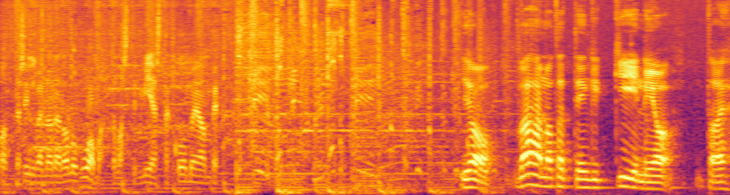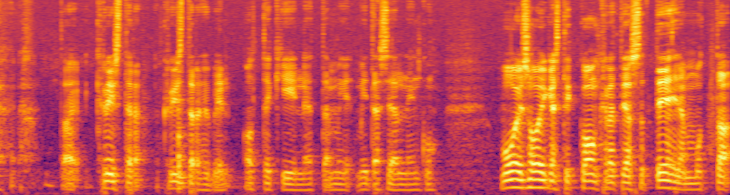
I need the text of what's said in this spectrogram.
Matta Silvenonen on ollut huomattavasti miestä komeampi. Joo, vähän otettiinkin kiinni jo, tai, tai Krister, Krister hyvin otti kiinni, että mi, mitä siellä niin kuin voisi oikeasti konkretiassa tehdä, mutta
